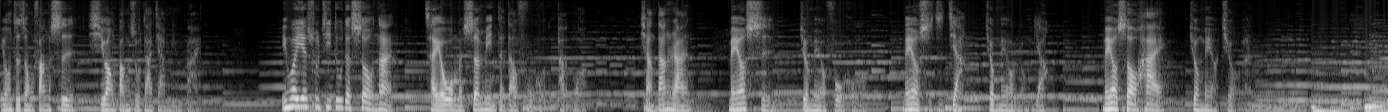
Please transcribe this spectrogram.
用这种方式，希望帮助大家明白，因为耶稣基督的受难，才有我们生命得到复活的盼望。想当然，没有死就没有复活，没有十字架就没有荣耀，没有受害就没有救恩。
